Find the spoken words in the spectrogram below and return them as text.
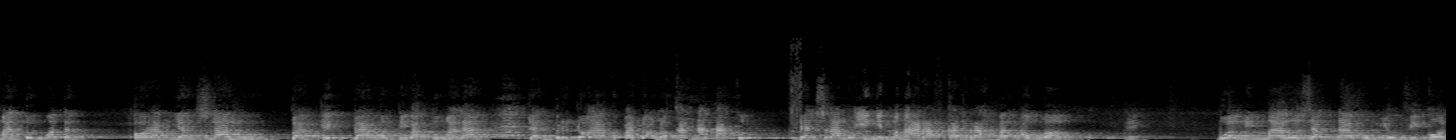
mantun ngoten orang yang selalu bangkit bangun di waktu malam dan berdoa kepada Allah karena takut dan selalu ingin mengharapkan rahmat Allah. Wa mimma razaqnahum yunfikun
